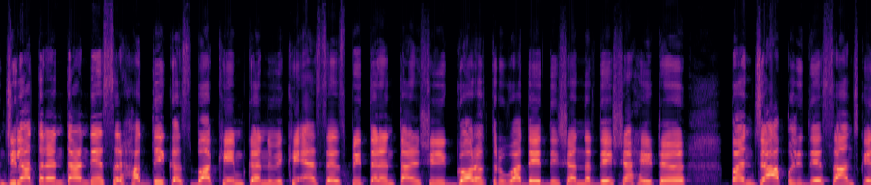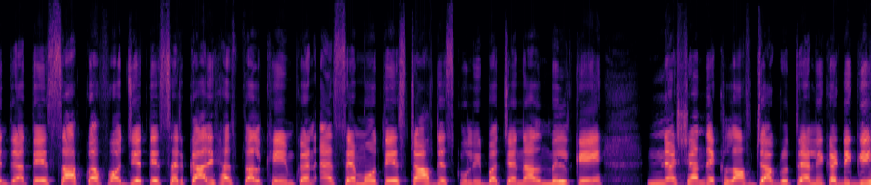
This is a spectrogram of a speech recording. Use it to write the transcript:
ਜ਼ਿਲ੍ਹਾ ਤਰਨਤਾਰਨ ਦੇ ਸਰਹੱਦੀ ਕਸਬਾ ਖੇਮਕਰਨ ਵਿਖੇ ਐਸਐਸਪੀ ਤਰਨਤਾਰਨ ਸ਼੍ਰੀ ਗੌਰਵ ਧਰੂਵਾ ਦੇ ਦਿਸ਼ਾ ਨਿਰਦੇਸ਼ਾਂ ਹੇਠ ਪੰਜਾਬ ਪੁਲਿਸ ਦੇ ਸਾਂਝ ਕੇਂਦਰਾਂ ਤੇ ਸਾਬਕਾ ਫੌਜੀ ਅਤੇ ਸਰਕਾਰੀ ਹਸਪਤਾਲ ਖੇਮਕਰਨ ਐਸਐਮਓ ਤੇ ਸਟਾਫ ਦੇ ਸਕੂਲੀ ਬੱਚਿਆਂ ਨਾਲ ਮਿਲ ਕੇ ਨਸ਼ਿਆਂ ਦੇ ਖਿਲਾਫ ਜਾਗਰੂਕ ਰੈਲੀ ਕੱਢੀ ਗਈ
